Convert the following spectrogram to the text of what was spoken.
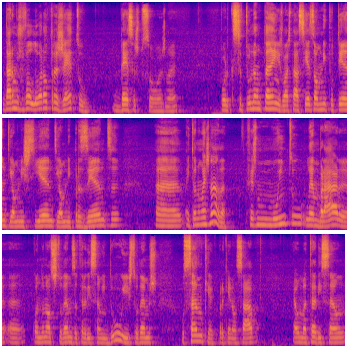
darmos valor ao trajeto dessas pessoas, não é? Porque se tu não tens, lá está, se és omnipotente, e omnisciente e omnipresente, uh, então não és nada. Fez-me muito lembrar uh, quando nós estudamos a tradição hindu e estudamos o Samkhya, que para quem não sabe, é uma tradição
